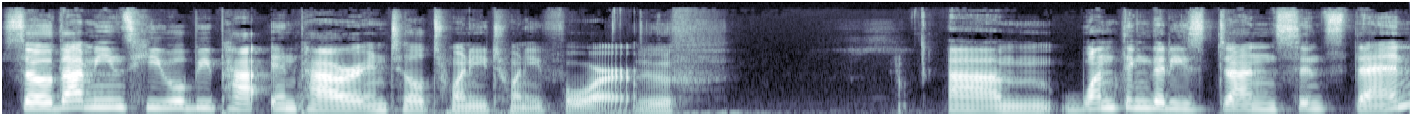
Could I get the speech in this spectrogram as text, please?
So that means he will be pa- in power until 2024. Oof. Um, one thing that he's done since then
